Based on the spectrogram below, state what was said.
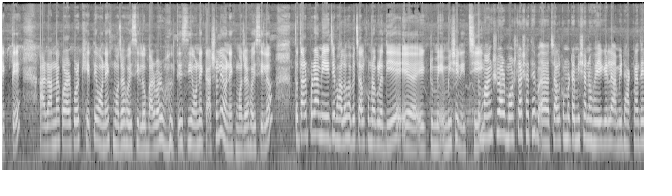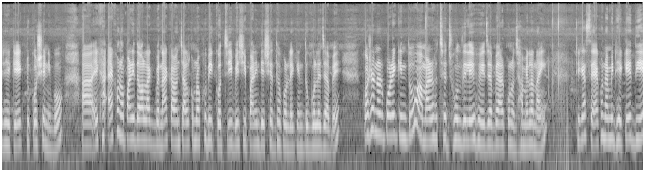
দেখতে। আর রান্না করার পর খেতে অনেক মজা হয়েছিল। বারবার বলতেছি অনেক আসলে অনেক মজা হয়েছিল। তো তারপরে আমি এই যে ভালোভাবে চাল কুমড়াগুলো দিয়ে একটু মিশে নিচ্ছি। মাংস আর মশলার সাথে চাল কুমড়াটা মিশানো হয়ে গেলে আমি ঢাকনা দিয়ে ঢেকে একটু কষে নিব। এখনও পানি দেওয়া লাগবে না, কারণ চাল কুমড়া খুবই কচি, বেশি পানি দিয়ে সেদ্ধ করলে কিন্তু গলে যাবে। কষানোর পরে কিন্তু আমার হচ্ছে ঝোল দিলেই হয়ে যাবে, আর কোনো ঝামেলা নাই। ঠিক আছে? এখন আমি ঢেকে দিয়ে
